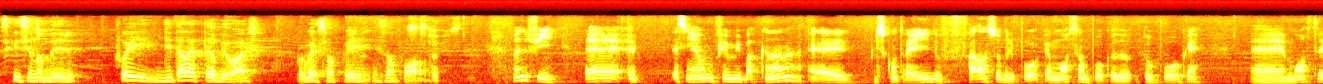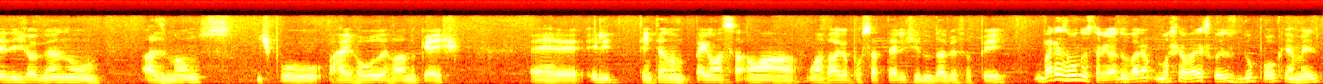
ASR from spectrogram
Esqueci o nome dele. Foi de Teletubby, eu acho. Pro BSOP em São Paulo. Mas enfim, é, é- assim, é um filme bacana, é descontraído, fala sobre poker, mostra um pouco do, do poker, é, mostra ele jogando as mãos, tipo, high roller lá no cash. É, ele tentando pegar uma, uma, uma vaga por satélite do WSOP. Várias ondas, tá ligado? Várias- mostra várias coisas do poker mesmo.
